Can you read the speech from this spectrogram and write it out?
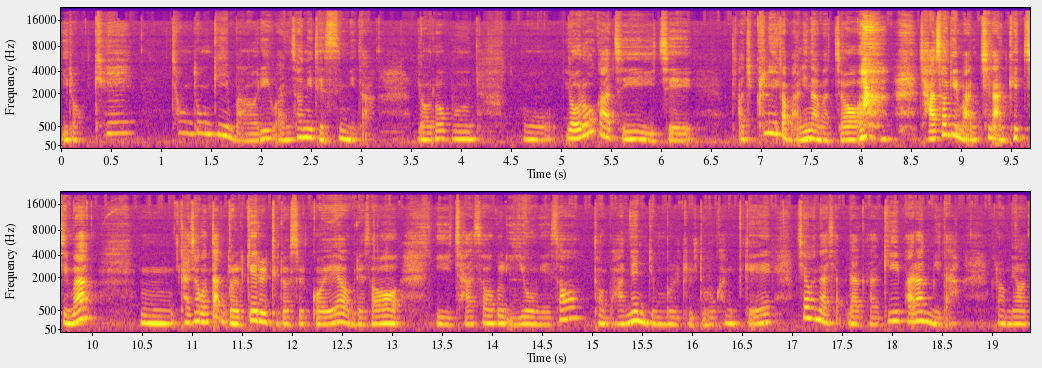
이렇게 청동기 마을이 완성이 됐습니다. 여러분 어, 여러 가지 이제 아직 클레이가 많이 남았죠. 자석이 많진 않겠지만 음, 자석은 딱 10개를 들였을 거예요. 그래서 이 자석을 이용해서 더 많은 유물들도 함께 채워나가기 바랍니다. 그러면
